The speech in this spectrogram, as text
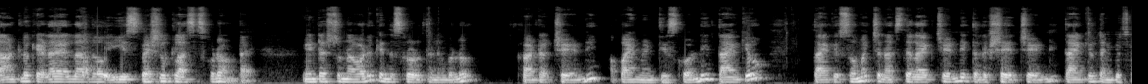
దాంట్లోకి ఎలా వెళ్ళాలో ఈ స్పెషల్ క్లాసెస్ కూడా ఉంటాయి. ఇంట్రెస్ట్ ఉన్నవాడు కింద స్క్రోల్ నెంబర్లో కాంటాక్ట్ చేయండి. అపాయింట్మెంట్ తీసుకోండి. Thank you thank you so much నచ్చితే లైక్ చేయండి. తెలుగు షేర్ చేయండి. Thank you thank you so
